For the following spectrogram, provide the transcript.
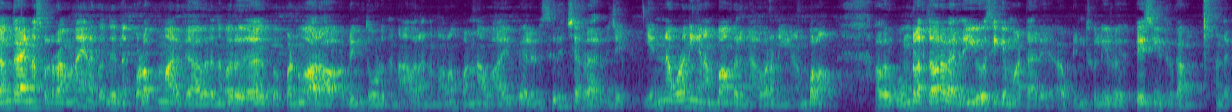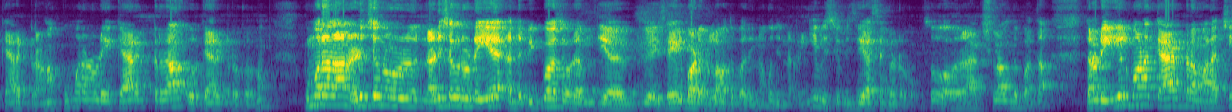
கங்கா என்ன சொல்கிறாங்கன்னா எனக்கு வந்து இந்த குழப்பமா இருக்குது அவர் இந்த மாதிரி ஏதாவது இப்போ பண்ணுவாரா அப்படின்னு தோணுதுன்னா அவர் அந்த மாதிரிலாம் பண்ண வாய்ப்பே இல்லைன்னு சிரிச்சிடுறாரு விஜய். என்ன கூட நீங்கள் நம்பாமல் இருங்க. அவரை நீங்கள் நம்பலாம். அவருக்கு உங்களை தவிர வேறு எதையும் யோசிக்க மாட்டார் அப்படின்னு சொல்லி பேசிக்கிட்டு இருக்காங்க. அந்த கேரக்டர் ஆனால் குமரனுடைய கேரக்டராக ஒரு கேரக்டர் இருக்கிறதும் குமரனா நடிச்சவனோட நடித்தவருடைய அந்த பிக் பாஸோட செயல்பாடுகள்லாம் வந்து பார்த்திங்கன்னா கொஞ்சம் நிறைய விஷய வித்தியாசங்கள் இருக்கும். ஸோ அவர் ஆக்சுவலாக வந்து பார்த்தா தன்னுடைய இயல்பான கேரக்டரை மறைச்சி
